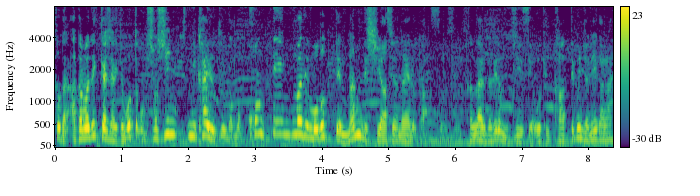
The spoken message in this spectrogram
そうだよ。頭でっかいじゃなくてもっと初心に帰るというかもう根底まで戻ってなんで幸せじゃないのか。そうそう考えるだけでも人生大きく変わってくんじゃねえかな。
